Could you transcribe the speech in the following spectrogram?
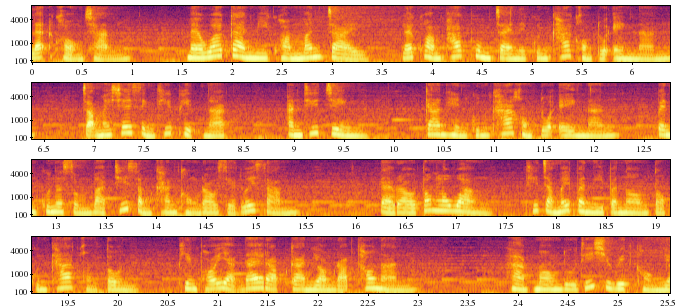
และของฉัน แม้ว่าการมีความมั่นใจ และความภาคภูมิใจในคุณค่าของตัวเองนั้น จะไม่ใช่สิ่งที่ผิดนัก อันที่จริง การเห็นคุณค่าของตัวเองนั้น เป็นคุณสมบัติที่สำคัญของเราเสียด้วยซ้ำแต่เราต้องระวังที่จะไม่ปณีประนอมต่อคุณค่าของตน เพียงเพราะอยากได้รับการยอมรับเท่านั้น หากมองดูที่ชีวิตของย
